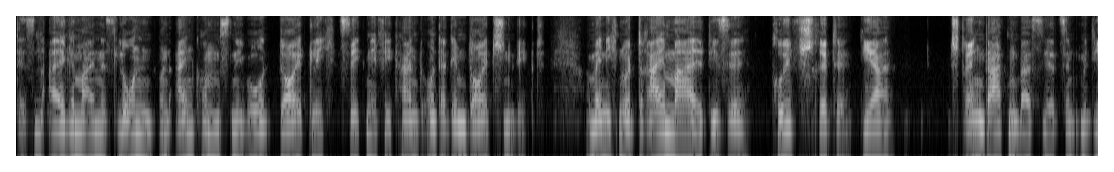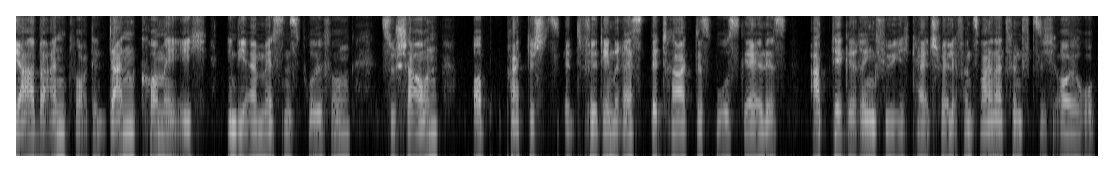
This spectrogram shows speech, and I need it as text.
dessen allgemeines Lohn- und Einkommensniveau deutlich signifikant unter dem deutschen liegt. Und wenn ich nur dreimal diese Prüfschritte, die ja streng datenbasiert sind, mit Ja beantwortet, dann komme ich in die Ermessensprüfung zu schauen, ob praktisch für den Restbetrag des Bußgeldes ab der Geringfügigkeitsschwelle von 250 Euro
